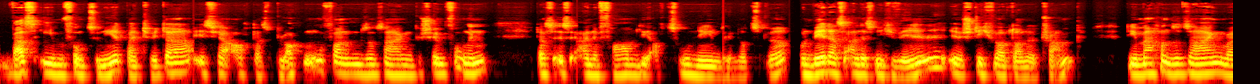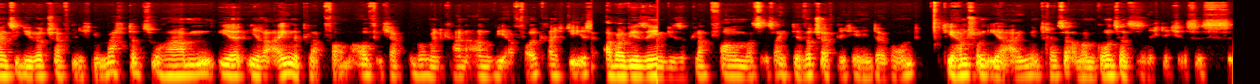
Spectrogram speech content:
Was eben funktioniert bei Twitter, ist ja auch das Blocken von sozusagen Beschimpfungen. Das ist eine Form, die auch zunehmend genutzt wird. Und wer das alles nicht will, äh, Stichwort Donald Trump, die machen sozusagen, weil sie die wirtschaftliche Macht dazu haben, ihr, ihre eigene Plattform auf. Ich habe im Moment keine Ahnung, wie erfolgreich die ist, aber wir sehen diese Plattform, was ist eigentlich der wirtschaftliche Hintergrund? Die haben schon ihr Eigeninteresse, aber im Grundsatz ist es richtig. Es ist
